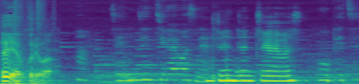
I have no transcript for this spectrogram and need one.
と違うやんこれは。あ全然違いますね。全然違います。もう別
